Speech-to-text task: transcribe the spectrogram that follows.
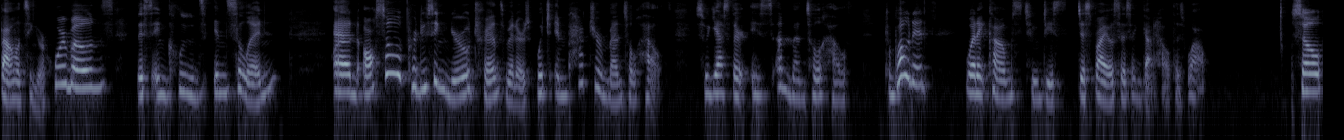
balancing your hormones. This includes insulin, and also producing neurotransmitters, which impact your mental health. So, yes, there is a mental health component when it comes to dys- dysbiosis and gut health as well. So,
